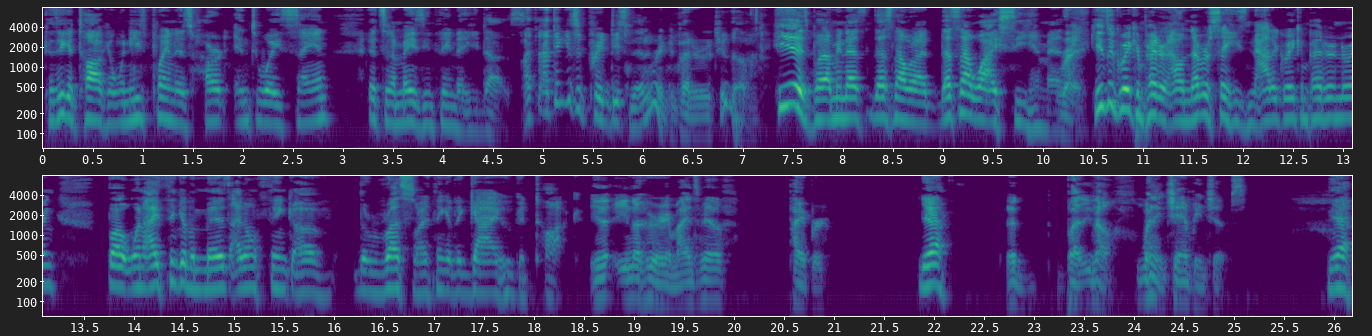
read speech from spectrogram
because he can talk, and when he's putting his heart into what he's saying, it's an amazing thing that he does. I, th- I think he's a pretty decent in-ring competitor too, though. He is, but I mean that's that's not what I that's not why I see him as. Right. He's a great competitor. I'll never say he's not a great competitor in the ring, but when I think of the Miz, I don't think of the wrestler. I think of the guy who could talk. You know, you know who he reminds me of? Piper. Yeah, Uh, but you know, winning championships. yeah,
